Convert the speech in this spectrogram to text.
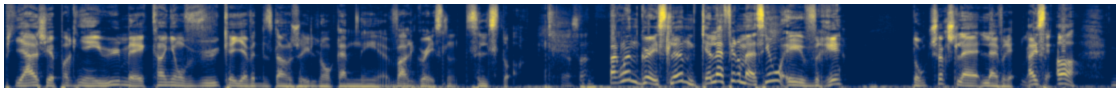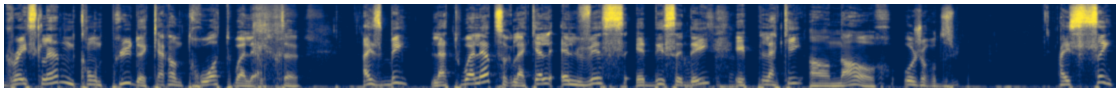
pillage, il n'y a pas rien eu, mais quand ils ont vu qu'il y avait du danger, ils l'ont ramené euh, vers Graceland. C'est l'histoire. Parlant de Graceland, quelle affirmation est vraie? Donc, cherche la, la vraie. Est-ce. A. Graceland compte plus de 43 toilettes? Est-ce B. La toilette sur laquelle Elvis est décédé Ah est plaquée en or aujourd'hui? C.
